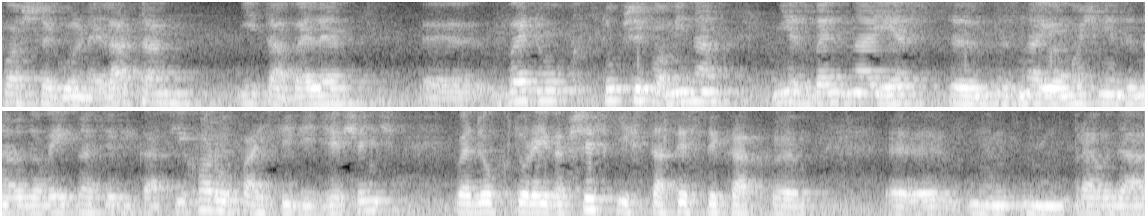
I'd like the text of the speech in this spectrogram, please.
poszczególne lata i tabelę według, tu przypominam, niezbędna jest znajomość międzynarodowej klasyfikacji chorób ICD-10, według której we wszystkich statystykach prawda,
